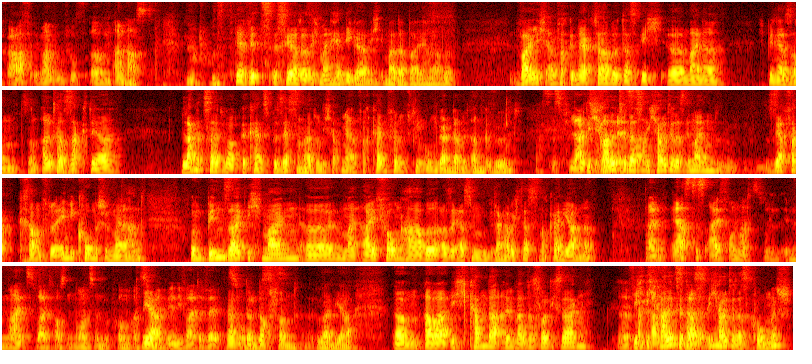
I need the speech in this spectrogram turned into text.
brav immer Bluetooth ähm, anhast. Bluetooth. Der Witz ist ja, dass ich mein Handy gar nicht immer dabei habe. Weil ich einfach gemerkt habe, dass ich äh, meine. Ich bin ja so ein, so ein alter Sack, der lange Zeit überhaupt gar keins besessen hat und ich habe mir einfach keinen vernünftigen Umgang damit angewöhnt. Das ist vielleicht. Und ich halte, das, ich halte das immer in, sehr verkrampft oder irgendwie komisch in meiner Hand und bin seit ich mein, äh, mein iPhone habe, also erst, wie lange habe ich das? Noch kein Jahr, ne? Dein erstes iPhone hattest du im Mai 2019 bekommen, als Ja. du mit mir in die weite Welt Dann, gezogen dann doch bist. schon über ein Jahr. Ähm, aber ich kann da, äh, was wollte ich sagen? Äh, Ich, ich halte das, halten. ich halte das komisch.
